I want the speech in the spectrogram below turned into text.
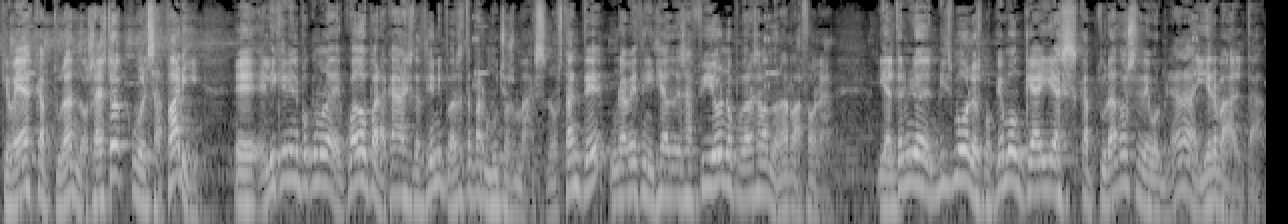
que vayas capturando. O sea, esto es como el Safari. Eh, elige bien el Pokémon adecuado para cada situación y podrás atrapar muchos más. No obstante, una vez iniciado el desafío no podrás abandonar la zona. Y al término del mismo, los Pokémon que hayas capturado se devolverán a la hierba alta.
